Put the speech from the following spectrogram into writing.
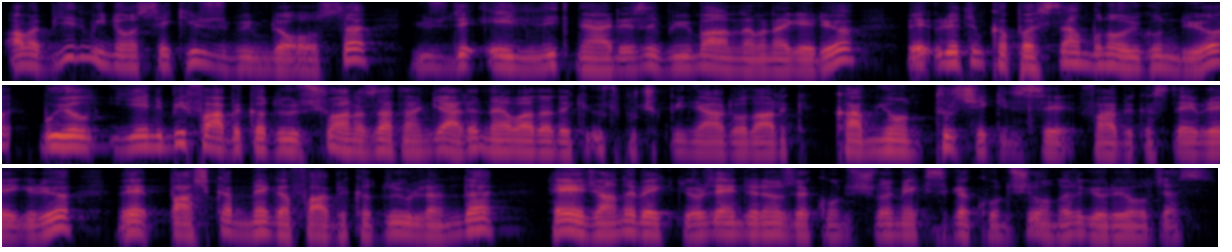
Ama 1 milyon 800 binde olsa %50'lik neredeyse büyüme anlamına geliyor. Ve üretim kapasiten buna uygun diyor. Bu yıl yeni bir fabrika duyurusu şu anda zaten geldi. Nevada'daki 3,5 milyar dolarlık kamyon tır çekicisi fabrikası devreye giriyor. Ve başka mega fabrika duyurularını da Heyecanla bekliyoruz. Endonezya konuşuluyor, Meksika konuşuyor. Onları görüyor olacağız.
